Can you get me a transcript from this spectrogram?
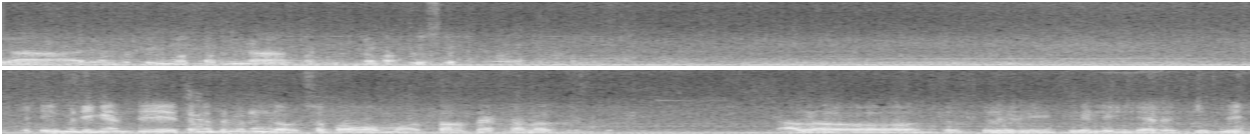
Ya yang penting motornya kondisinya bagus ya. Jadi mendingan sih teman-teman nggak usah bawa motor deh kalau kalau untuk keliling-keliling dari sini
